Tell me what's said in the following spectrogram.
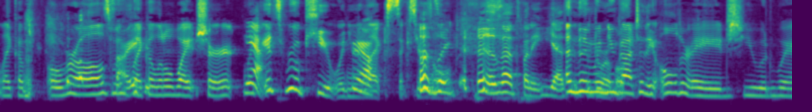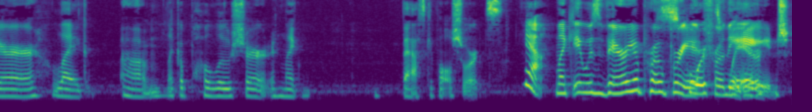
like a overalls with like a little white shirt. Like, Yeah. it's real cute when you're Yeah. like six I years was old. like, "That's funny." Yes, and then when you got to the older age, you would wear like um like a polo shirt and like basketball shorts. yeah, Like it was very appropriate for the age.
